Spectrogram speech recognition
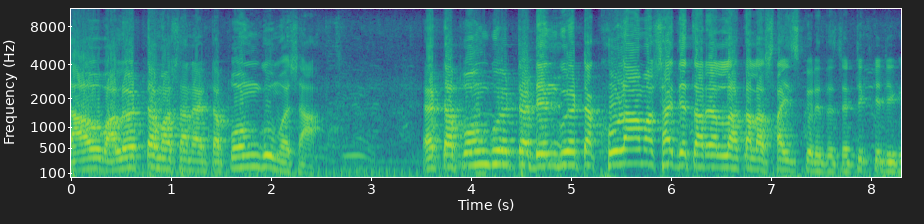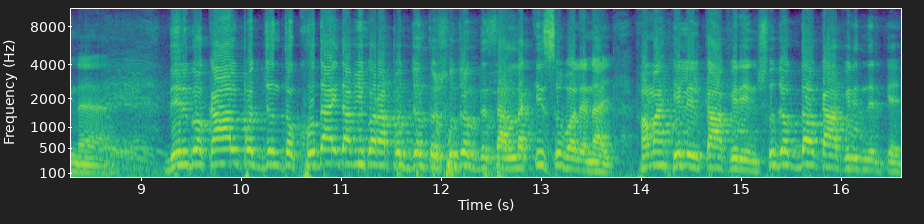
তাও ভালো একটা মশা না, একটা পঙ্গু মশা। একটা পঙ্গু, একটা ডেঙ্গু, একটা খোলা মাসায় দিয়ে তার আল্লাহ তালা সাইজ করে দিয়েছে। ঠিক কি, ঠিক না? দীর্ঘকাল পর্যন্ত, খুদাই দাবি করা পর্যন্ত সুযোগ দিয়েছে। আল্লাহ কিছু বলে নাই। ফামা হিলিল কাফিরিন, সুযোগ দাও কাফিরিনদেরকে।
